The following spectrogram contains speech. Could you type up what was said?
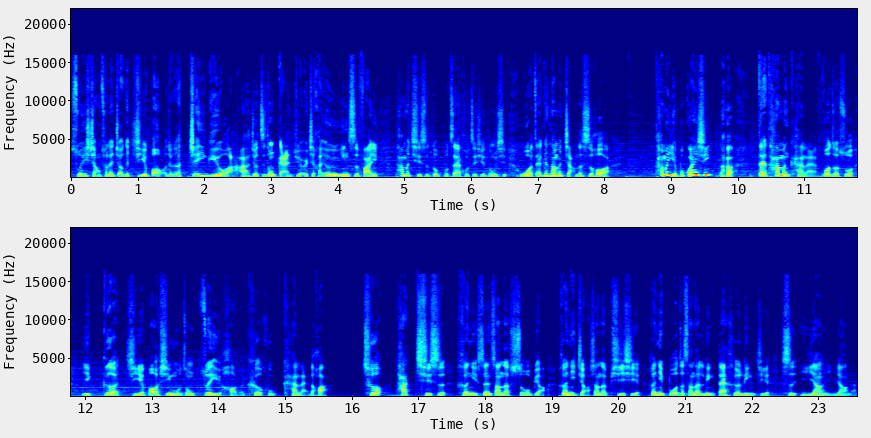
所以想出来叫个捷豹，叫个 Jaguar 啊，就这种感觉，而且还要用英式发音，他们其实都不在乎这些东西，我在跟他们讲的时候啊。他们也不关心 啊，在他们看来，或者说一个捷豹心目中最好的客户看来的话，车它其实和你身上的手表、和你脚上的皮鞋、和你脖子上的领带和领结是一样一样的。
